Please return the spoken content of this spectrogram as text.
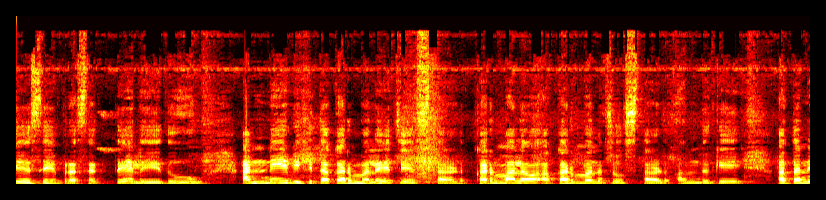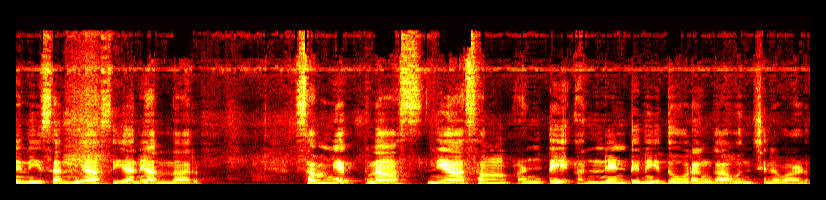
చేసే ప్రసక్తే లేదు. అన్నీ విహిత కర్మలే చేస్తాడు. కర్మలో అకర్మను చూస్తాడు. అందుకే అతనిని సన్యాసి అని అన్నారు. సమ్యక్ న్యాసం అంటే అన్నింటినీ దూరంగా ఉంచినవాడు.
